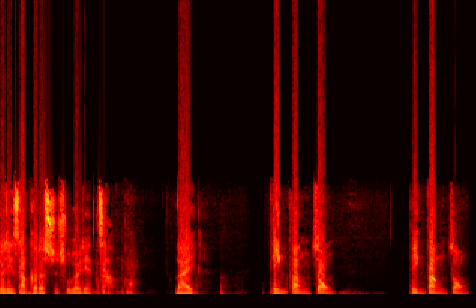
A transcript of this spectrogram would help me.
最近上课的时数有点长哦。来，停放中，停放中，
